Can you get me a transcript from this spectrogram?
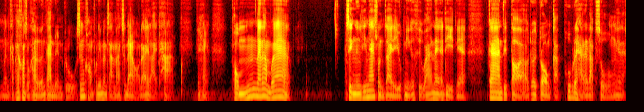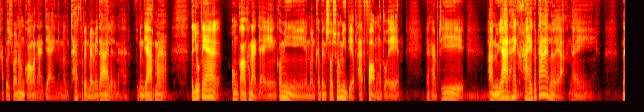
เหมือนกับให้ความสำคัญเรื่องการเรียนรู้ ซึ่งของพวกนี้มันสามารถแสดงออกได้หลายทางนะฮะผมแนะนำว่าสิ่งหนึ่งที่น่าสนใจในยุคนี้ก็คือว่าในอดีตเนี่ยการติดต่อโดยตรงกับผู้บริหารระดับสูงเนี่ยนะครับโดยเฉพาะองค์กรขนาดใหญ่เนี่ยมันแทบจะเป็นไปไม่ได้เลยนะฮะคือมันยากมาก แต่ยุคนี้องค์กรขนาดใหญ่เองก็มีเหมือนกับเป็นโซเชียลมีเดียแพลตฟอร์มของตัวเองนะครับที่ อนุญาตให้ใครก็ได้เลยอะในใน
